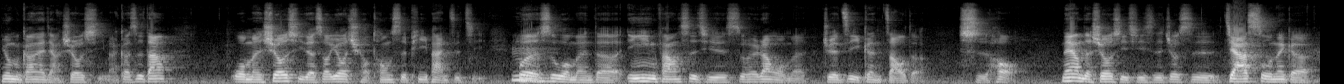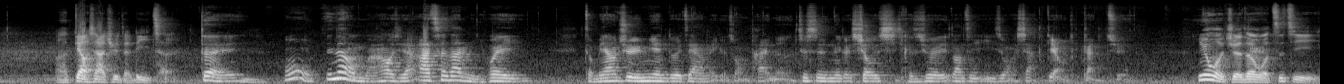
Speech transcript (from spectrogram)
因为我们刚才讲休息嘛，可是当我们休息的时候，又求同时批判自己，或者是我们的应应方式，其实是会让我们觉得自己更糟的时候，那样的休息其实就是加速那个呃掉下去的历程。对，嗯、哦，那我蛮好奇的，阿彻，那你会？怎么样去面对这样的一个状态呢？就是那个休息，可是就会让自己一直往下掉的感觉。因为我觉得我自己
